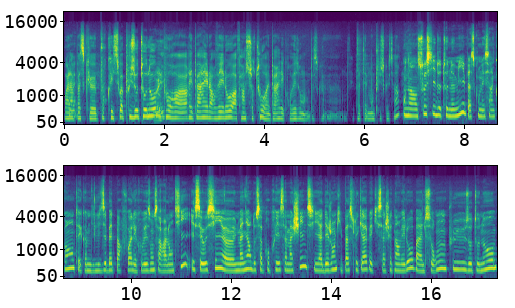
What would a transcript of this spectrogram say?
Voilà, Ouais. parce que pour qu'ils soient plus autonomes Oui. pour euh, réparer leur vélo, enfin surtout réparer les crevaisons, hein, parce qu'on ne fait pas tellement plus que ça. On a un souci d'autonomie parce qu'on est 50 et comme dit Elisabeth, parfois les crevaisons ça ralentit. Et c'est aussi euh, une manière de s'approprier sa machine. S'il y a des gens qui passent le cap et qui s'achètent un vélo, bah, elles seront plus autonomes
